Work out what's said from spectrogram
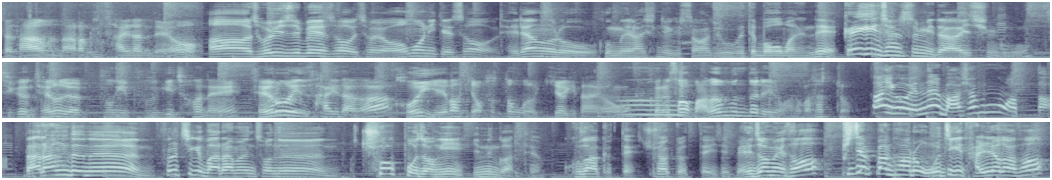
자 다음은 나랑도 사이다인데요 아 저희 집에서 저희 어머니께서 대량으로 구매를 하신 적이 있어가지고 그때 먹어봤는데 꽤 괜찮습니다 이 친구 지금 제로 열풍이 불기 전에 제로인 사이다가 거의 얘밖에 없었던 걸로 기억이 나요 아. 그래서 많은 분들이 마- 마셨죠 나 이거 옛날에 마셔본 것 같다. 나랑드는 솔직히 말하면 저는 추억 보정이 있는 것 같아요. 고등학교 때, 중학교 때 이제 매점에서 피자빵 사러 오지게 달려가서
